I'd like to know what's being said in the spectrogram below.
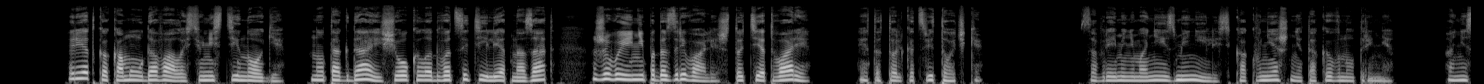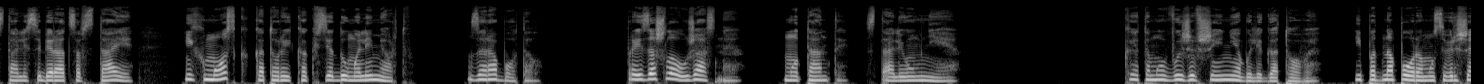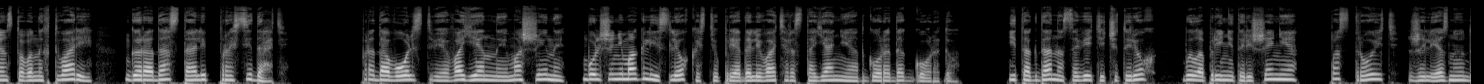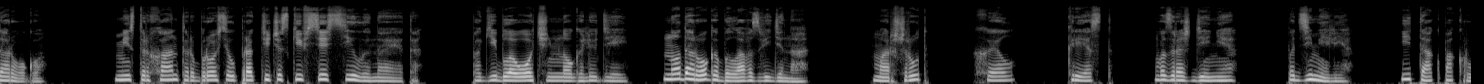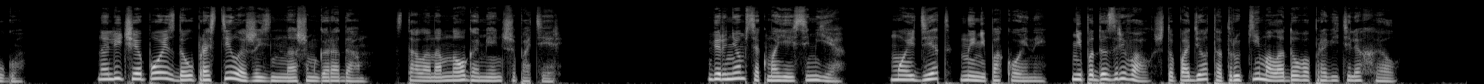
Редко кому удавалось унести ноги, но тогда, еще около 20 лет назад, живые не подозревали, что те твари — это только цветочки. Со временем они изменились, как внешне, так и внутренне. Они стали собираться в стаи, их мозг, который, как все думали, мертв, заработал. Произошло ужасное. Мутанты стали умнее. К этому выжившие не были готовы, и под напором усовершенствованных тварей города стали проседать. Продовольствие, военные, машины больше не могли с легкостью преодолевать расстояние от города к городу. И тогда на Совете Четырех было принято решение построить железную дорогу. Мистер Хантер бросил практически все силы на это. Погибло очень много людей, но дорога была возведена. Маршрут — Хелл, Крест, Возрождение, Подземелье. И так по кругу. Наличие поезда упростило жизнь нашим городам. Стало намного меньше потерь. Вернемся к моей семье. Мой дед, ныне покойный, не подозревал, что падет от руки молодого правителя Хелл.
